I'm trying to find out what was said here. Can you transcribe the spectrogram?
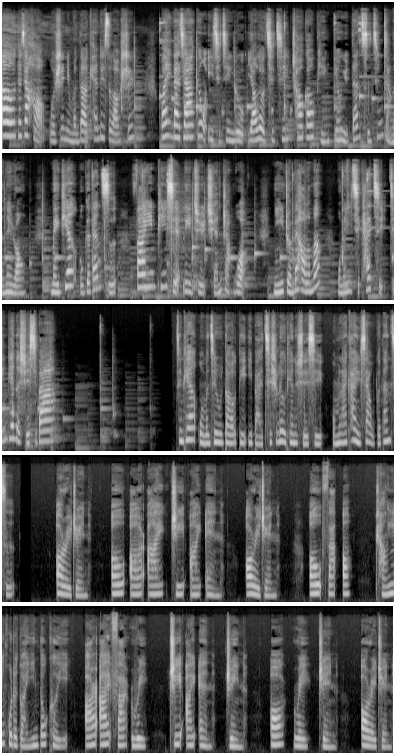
Hello，大家好，我是你们的 Candice 老师，欢迎大家跟我一起进入幺六七七超高频英语单词精讲的内容，每天五个单词，发音、拼写、例句全掌握，你准备好了吗？我们一起开启今天的学习吧。今天我们进入到第一百七十六天的学习，我们来看一下五个单词：origin，O R I G I N，origin n，origin，o 发 o，长音或者短音都可以；r i 发 ri，g i n gin，origin，origin，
